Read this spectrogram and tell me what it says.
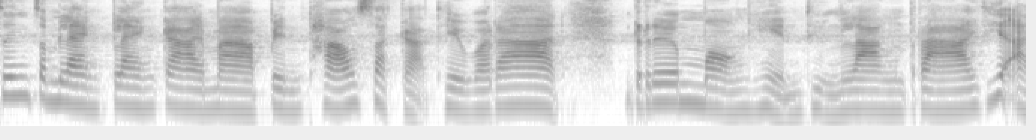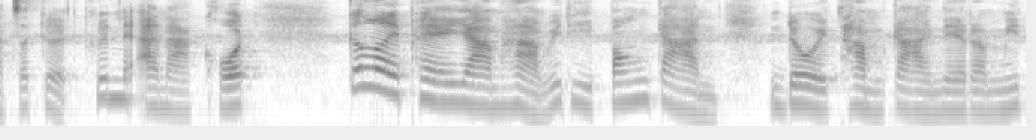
ซึ่งจำแรงแปลงกายมาเป็นเท้าสักกะเทวราช เริ่มมองเห็นถึงลางร้ายที่อาจจะเกิดขึ้นในอนาคต ก็เลยพยายามหาวิธีป้องกัน โดยทำกายเนรมิต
